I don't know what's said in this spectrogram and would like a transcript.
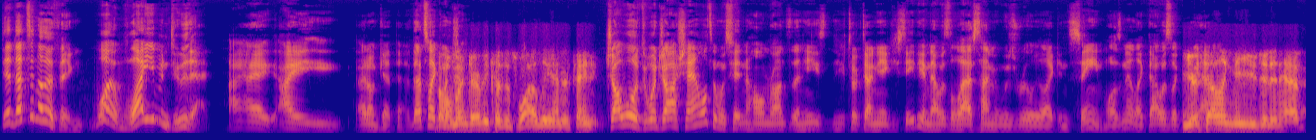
yeah, that's another thing. Why? Why even do that? I, I, I, don't get that. That's like the home run derby because it's wildly entertaining. Jo- well, when Josh Hamilton was hitting home runs, then he he took down Yankee Stadium. That was the last time it was really like insane, wasn't it? Like that was like You're we had- telling me you didn't have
